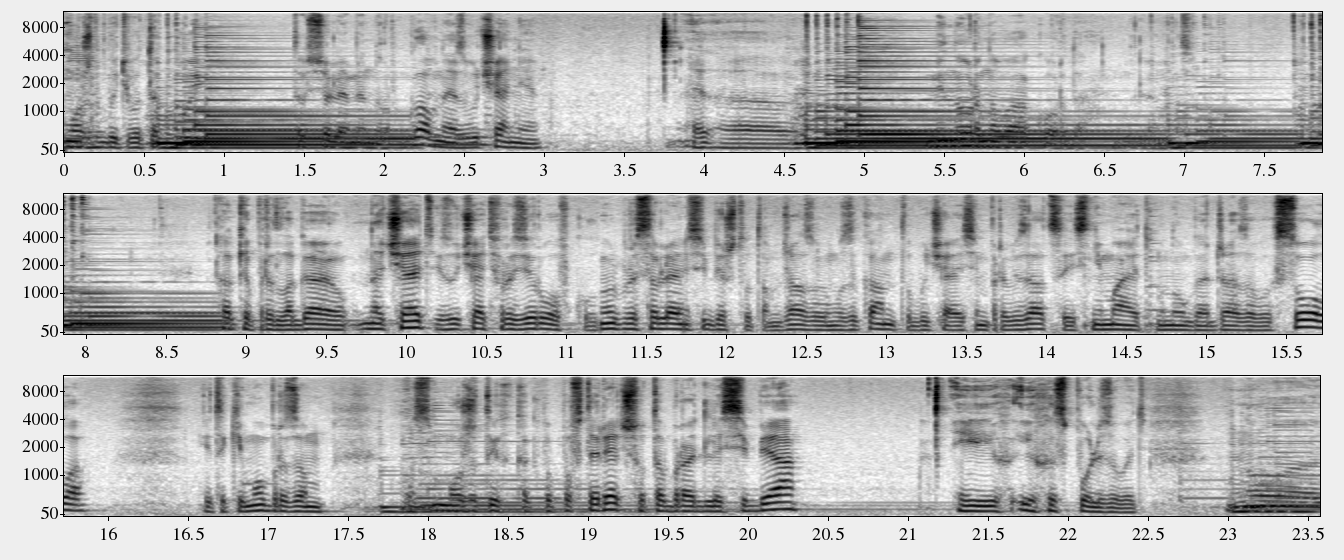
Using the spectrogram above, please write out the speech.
Может быть вот такой. Это все ля минор. Главное звучание э, э, минорного аккорда. Как я предлагаю начать изучать фразировку. Мы представляем себе, что там джазовый музыкант, обучаясь импровизации, снимает много джазовых соло, и таким образом может их как бы повторять, что-то брать для себя и их, их использовать. Но,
